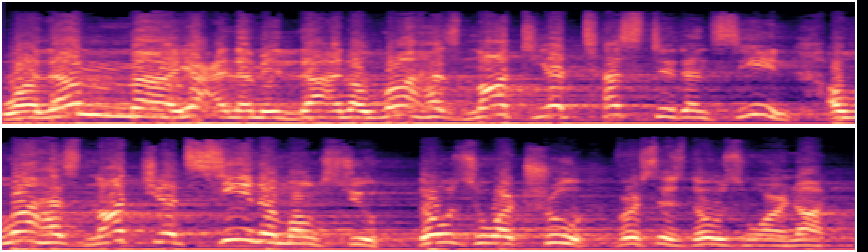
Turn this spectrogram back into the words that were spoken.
ولما يعلم الله And Allah has not yet tested and seen. Allah has not yet seen amongst you those who are true versus those who are not.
